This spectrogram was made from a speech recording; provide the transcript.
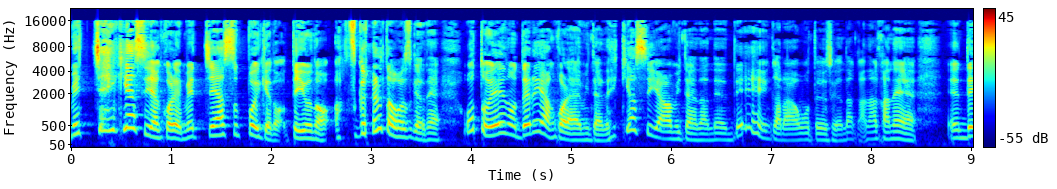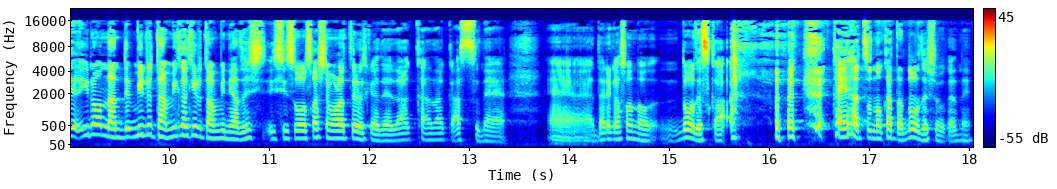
めっちゃ弾きやすいやん、これ。めっちゃ安っぽいけど。っていうの。作れると思うんですけどね。音ええの出るやん、これ。みたいな。弾きやすいやん、みたいなね。出えへんから思ってるんですけど、なかなかね。で、いろんなんで見るた見かけるたびに私思想させてもらってるんですけどね。なかなかっすね。えー、誰かその、どうですか？開発の方どうでしょうかね。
